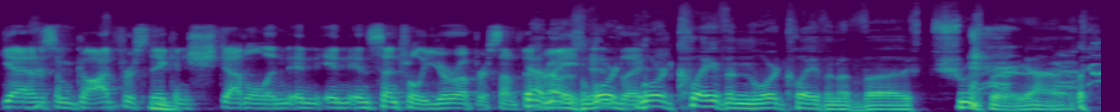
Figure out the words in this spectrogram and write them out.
get out of some godforsaken shtetl in, in, in, in, Central Europe or something, yeah, right? No, Lord, like, Lord Klavan, Lord Klavan of uh, Shrewsbury, yeah.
